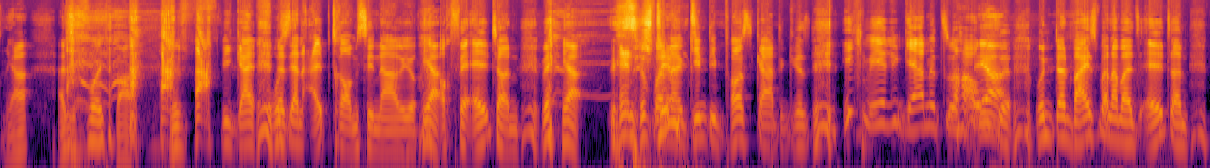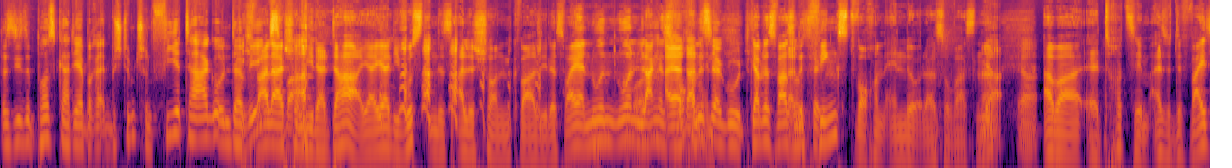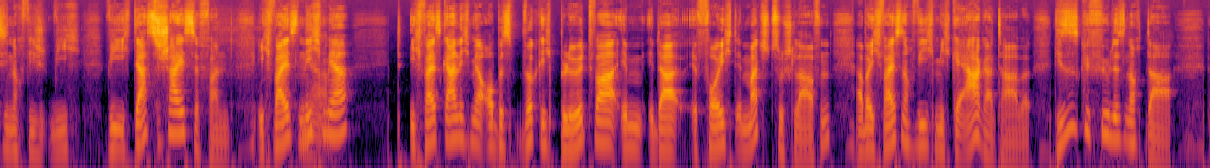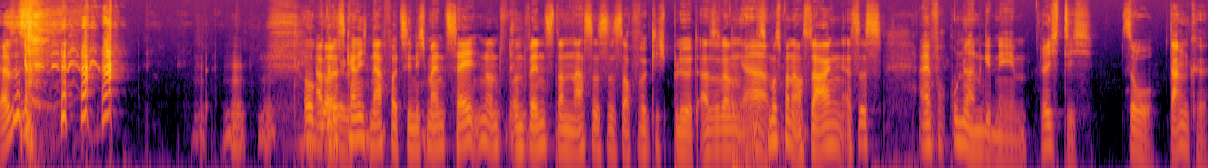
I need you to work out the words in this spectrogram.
Ja, also furchtbar. Wie geil. Das ist ja ein Albtraum-Szenario. Ja. Auch für Eltern. Wenn, ja, wenn du von deinem. Kind die Postkarte kriegst. Ich wäre gerne zu Hause. Ja. Und dann weiß man aber als Eltern, dass diese Postkarte ja bestimmt schon vier Tage unterwegs Ich war da war. schon wieder da. Ja, ja, die wussten das alles schon quasi. Das war ja nur, nur ein langes Ah ja, Wochenende. dann ist ja gut. Ich glaube, das war so Dann ein ist ja- Pfingstwochenende oder sowas. Ne? Ja, ja. Aber äh, trotzdem, also das weiß ich noch, wie, wie, ich, wie ich das scheiße fand. Ich weiß nicht Ja. mehr, ich weiß gar nicht mehr, ob es wirklich blöd war, im, da feucht im Matsch zu schlafen, aber ich weiß noch, wie ich mich geärgert habe. Dieses Gefühl ist noch da. Das ist. oh Aber das kann ich nachvollziehen. Ich meine, Zelten und, und wenn es dann nass ist, ist es auch wirklich blöd. Also dann, Ja. das muss man auch sagen, es ist einfach unangenehm. Richtig. So, danke.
